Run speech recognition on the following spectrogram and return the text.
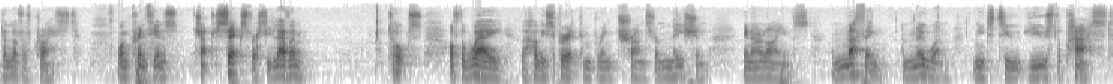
the love of Christ. 1 Corinthians chapter 6 verse 11 talks of the way the Holy Spirit can bring transformation in our lives. Nothing and no one needs to use the past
